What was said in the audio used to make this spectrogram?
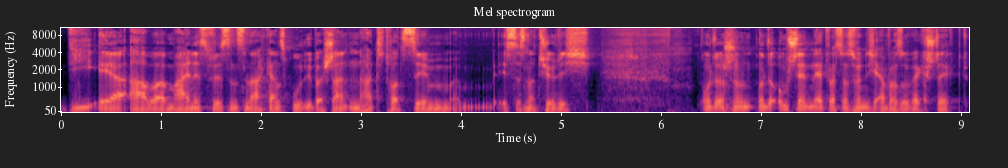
die er aber meines Wissens nach ganz gut überstanden hat. Trotzdem ähm, ist es natürlich unter, schon, unter Umständen etwas, was man nicht einfach so wegsteckt.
